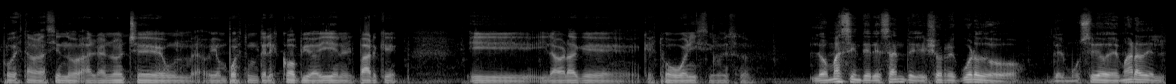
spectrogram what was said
Porque estaban haciendo a la noche, un- habían puesto un telescopio ahí en el parque. Y, y la verdad que, que estuvo buenísimo eso. Lo más interesante que yo recuerdo del Museo de Mardel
